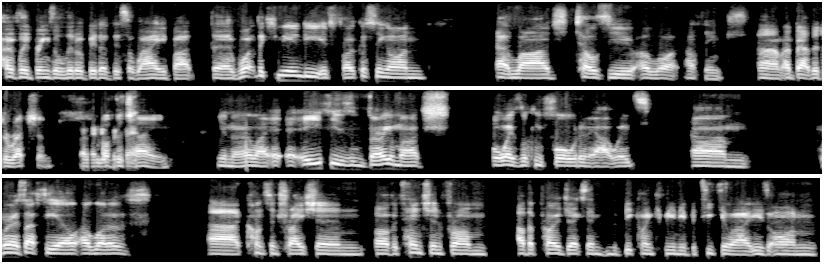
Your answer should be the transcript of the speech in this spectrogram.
hopefully brings a little bit of this away. But the, what the community is focusing on at large tells you a lot, I think, um, about the direction 100%. of the chain. You know, like ETH is very much always looking forward and outwards. Um, whereas I feel a lot of uh, concentration of attention from other projects and the Bitcoin community in particular is on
